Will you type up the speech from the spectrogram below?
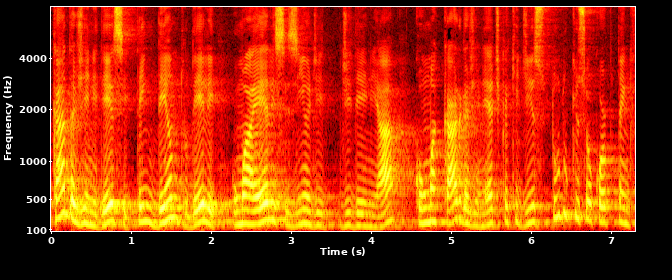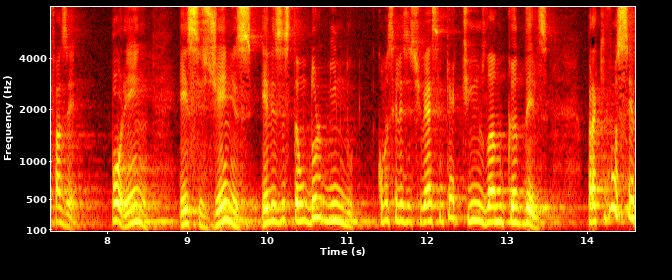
cada gene desse tem dentro dele uma hélicezinha de, de DNA com uma carga genética que diz tudo o que o seu corpo tem que fazer. Porém, esses genes, eles estão dormindo, como se eles estivessem quietinhos lá no canto deles. Para que você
